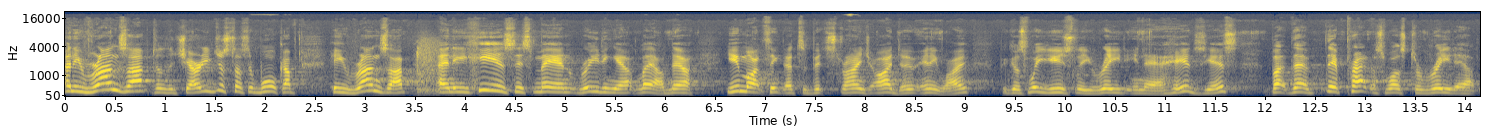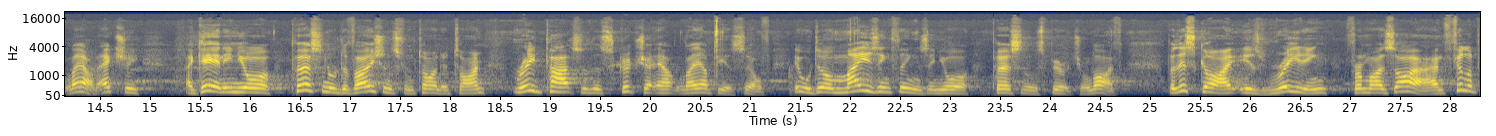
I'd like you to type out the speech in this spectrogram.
And he runs up to the chariot. He just doesn't walk up. He runs up and he hears this man reading out loud. Now, you might think that's a bit strange. I do anyway, because we usually read in our heads, yes, but their, their practice was to read out loud. Actually, Again, in your personal devotions from time to time, read parts of the scripture out loud to yourself. It will do amazing things in your personal spiritual life. But this guy is reading from Isaiah, and Philip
